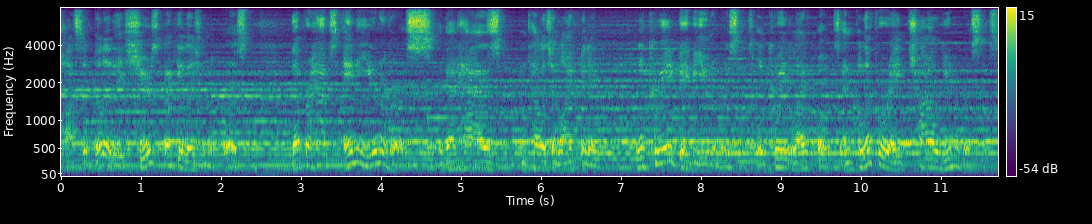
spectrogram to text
possibility, sheer speculation, of course, that perhaps any universe that has intelligent life in it will create baby universes, we'll create lifeboats, and proliferate child universes.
